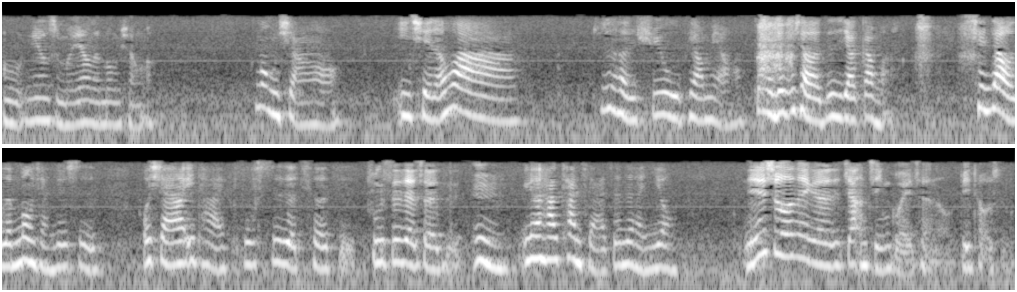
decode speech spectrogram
哦，你有什么样的梦想吗？梦想哦，以前的话就是很虚无缥缈，根本就不晓得自己要干嘛。现在我的梦想就是，我想要一台福斯的车子，福斯的车子，嗯，因为它看起来真的很用，你是说那个像金龟城哦，Beatles 吗？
